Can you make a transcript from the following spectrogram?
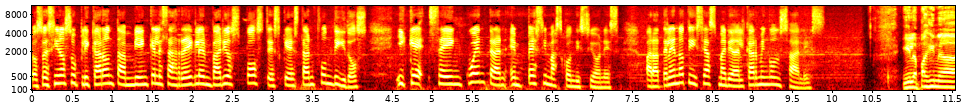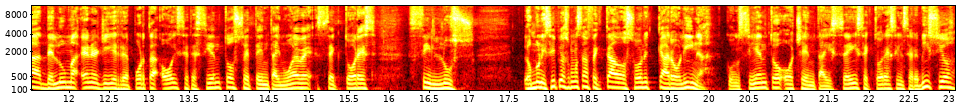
Los vecinos suplicaron también que les arreglen varios postes que están fundidos y que se encuentran en pésimas condiciones. Para Telenoticias, María del Carmen González. Y la página de Luma Energy reporta hoy 779 sectores sin luz. Los municipios más afectados son Carolina, con 186 sectores sin servicios,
